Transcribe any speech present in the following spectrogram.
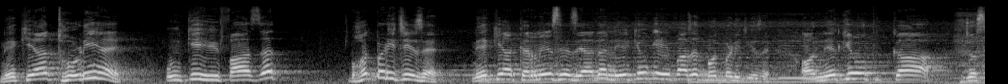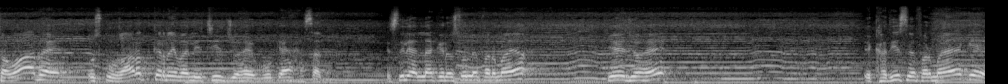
نیکیاں تھوڑی ہیں، ان کی حفاظت بہت بڑی چیز ہے۔ نیکیاں کرنے سے زیادہ نیکیوں کی حفاظت بہت بڑی چیز ہے۔ اور نیکیوں کا جو ثواب ہے، اس کو غارت کرنے والی چیز جو ہے، وہ کیا ہے؟ حسد۔ ہے اس لیے اللہ کے رسول نے فرمایا کہ جو ہے، ایک حدیث نے فرمایا کہ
